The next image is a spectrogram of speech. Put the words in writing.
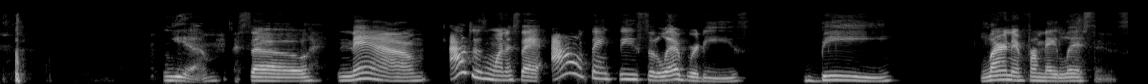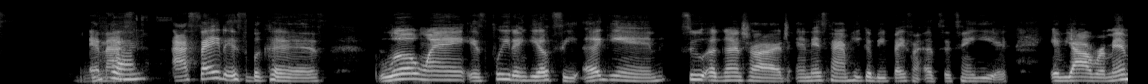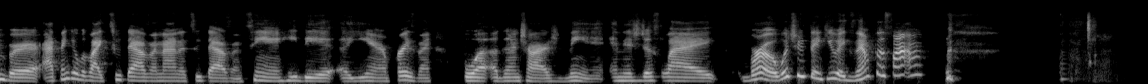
Yeah. So now I just want to say I don't think these celebrities be learning from their lessons. Okay. And I I say this because Lil Wayne is pleading guilty again to a gun charge, and this time he could be facing up to 10 years. If y'all remember, I think it was like 2009 or 2010, he did a year in prison for a gun charge then. And it's just like, bro, what you think? You exempt or something?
